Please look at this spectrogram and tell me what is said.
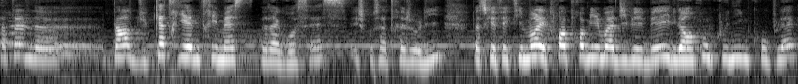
Certaines euh, parlent du quatrième trimestre de la grossesse, et je trouve ça très joli, parce qu'effectivement, les trois premiers mois du bébé, il est en cocooning complet,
